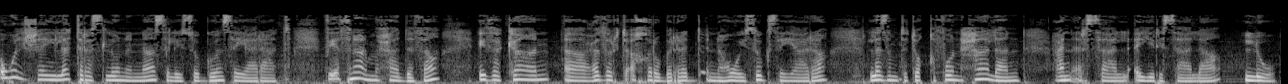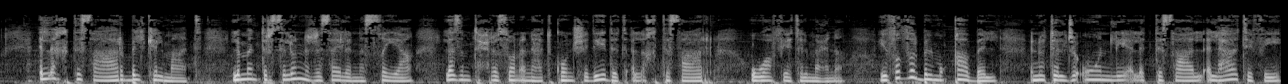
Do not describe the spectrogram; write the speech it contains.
أول شيء لا ترسلون الناس اللي يسوقون سيارات. في أثناء المحادثة إذا كان آه، عذر تأخره بالرد أنه هو يسوق سيارة لازم تتوقفون حالا عن إرسال أي رسالة له. الاختصار بالكلمات. لما ترسلون الرسائل النصية لازم تحرصون أنها تكون شديدة الاختصار ووافية المعنى. يفضل بالمقابل أنه تلجؤون للاتصال الهاتفي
